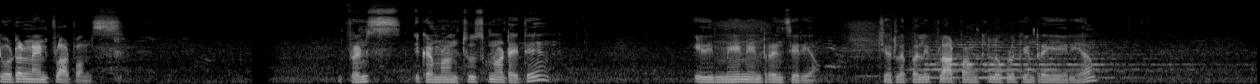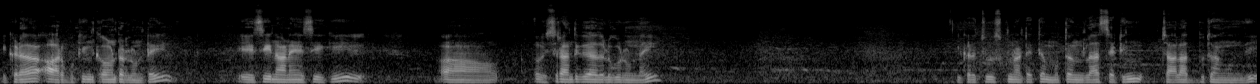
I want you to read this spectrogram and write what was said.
Total nine platforms. ఫ్రెండ్స్ ఇక్కడ మనం చూసుకున్నట్టయితే ఇది మెయిన్ ఎంట్రన్స్ ఏరియా. చెర్లపల్లి ప్లాట్ఫామ్కి లోపలికి ఎంటర్ అయ్యే ఏరియా. ఇక్కడ ఆరు బుకింగ్ కౌంటర్లు ఉంటాయి. ఏసీ నాన్ ఏసీకి విశ్రాంతి గదులు కూడా ఉన్నాయి. ఇక్కడ చూసుకున్నట్టయితే మొత్తం గ్లాస్ సెట్టింగ్ చాలా అద్భుతంగా ఉంది.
